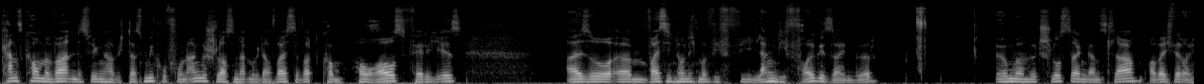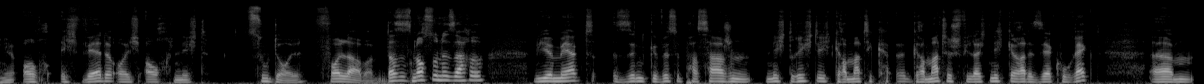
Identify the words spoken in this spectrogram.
kann es kaum erwarten, deswegen habe ich das Mikrofon angeschlossen und habe mir gedacht, weißt du was, komm, hau raus, fertig ist. Also ähm, weiß ich noch nicht mal, wie, wie lang die Folge sein wird. Irgendwann wird Schluss sein, ganz klar. Aber ich werde euch nicht, auch, ich werde euch auch nicht zu doll voll labern. Das ist noch so eine Sache. Wie ihr merkt, sind gewisse Passagen nicht richtig, Grammatik, äh, grammatisch vielleicht nicht gerade sehr korrekt. Ähm,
